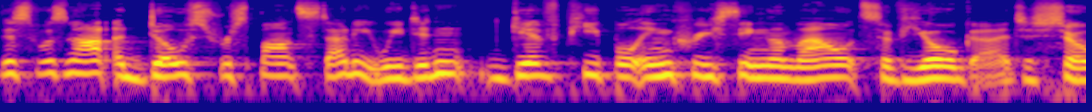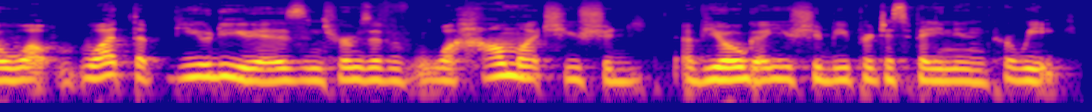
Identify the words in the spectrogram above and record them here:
this was not a dose response study. We didn't give people increasing amounts of yoga to show what, what the beauty is in terms of how much you should of yoga you should be participating in per week.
